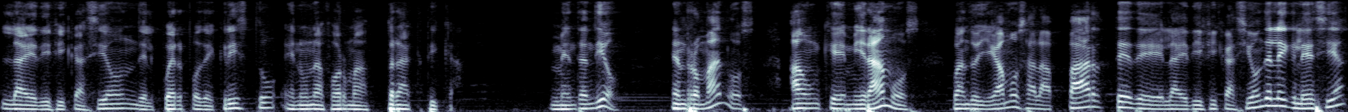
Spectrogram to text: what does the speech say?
la edificación del cuerpo de Cristo en una forma práctica. ¿Me entendió? En Romanos, aunque miramos cuando llegamos a la parte de la edificación de la iglesia,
